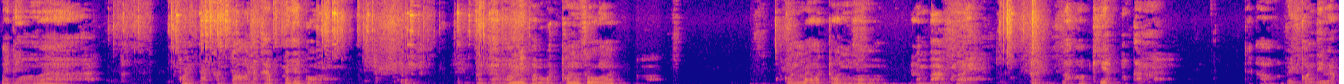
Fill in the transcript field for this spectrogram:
หมายถึงว่าคนตัดคนต่อนะครับ ไม่ใช่ผม แต่ว่ามีความอดทนสูงครับ คนไม่อดทนก็ลำบากหน่อยเราก็เครียดเหมือนกัน แต่เขาเป็นคนที่แบบ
